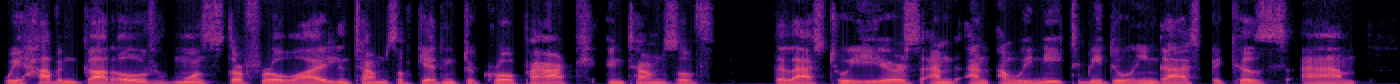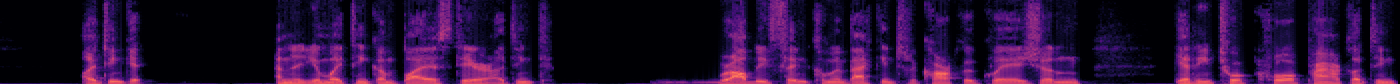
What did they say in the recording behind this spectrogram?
we haven't got out of Munster for a while in terms of getting to Croke Park in terms of the last two years, and and, and we need to be doing that because um, I think it, and you might think I'm biased here. I think Robbie Flynn coming back into the Cork equation getting to a Croke Park, I think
